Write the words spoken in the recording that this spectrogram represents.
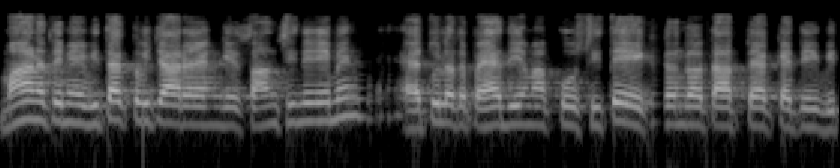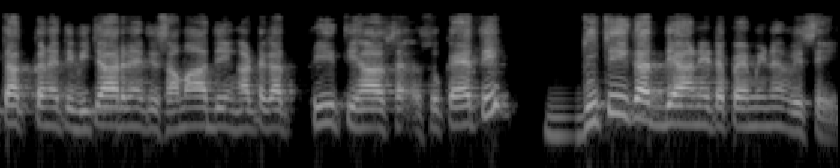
මහානතේ මේ විතක්ක ਵਿਚාරයන්ගේ සංසිඳීමෙන් ඇතුළත පැහැදීමක් වූ සිතේ එකඟ තාත්වයක් ඇති විතක්ක නැති ਵਿਚාර නැති සමාධියෙන් හටගත් ප්‍රීතිහා සුඛ ඇති ද්විතීක ධානයට පැමිණ වෙසෙයි.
